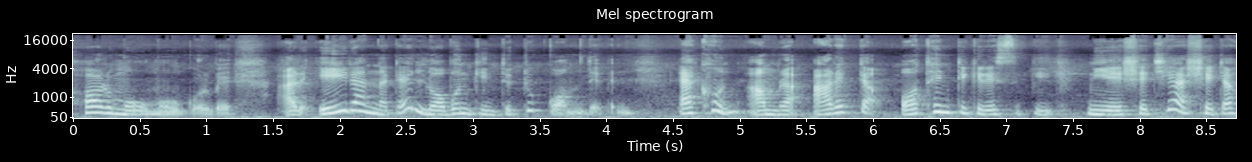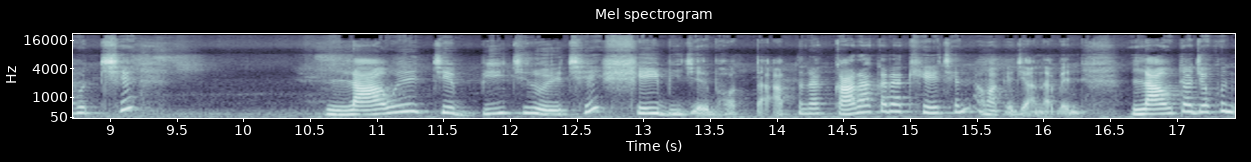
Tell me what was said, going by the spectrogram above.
ঘর মৌ মৌ করবে। আর এই রান্নাটায় লবণ কিন্তু একটু কম দেবেন। এখন আমরা আরেকটা অথেন্টিক রেসিপি নিয়ে এসেছি, আর সেটা হচ্ছে লাউয়ের যে বীজ রয়েছে, সেই বীজের ভর্তা। আপনারা কারা কারা খেয়েছেন আমাকে জানাবেন। লাউটা যখন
